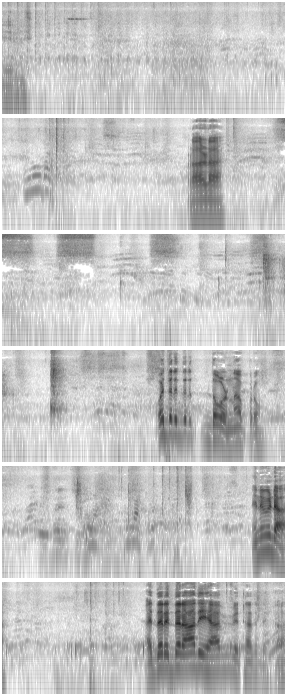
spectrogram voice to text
ये इधर इधर दौड़ना उपरों इन भी डा इधर इधर आ दे आ बैठा थले आ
